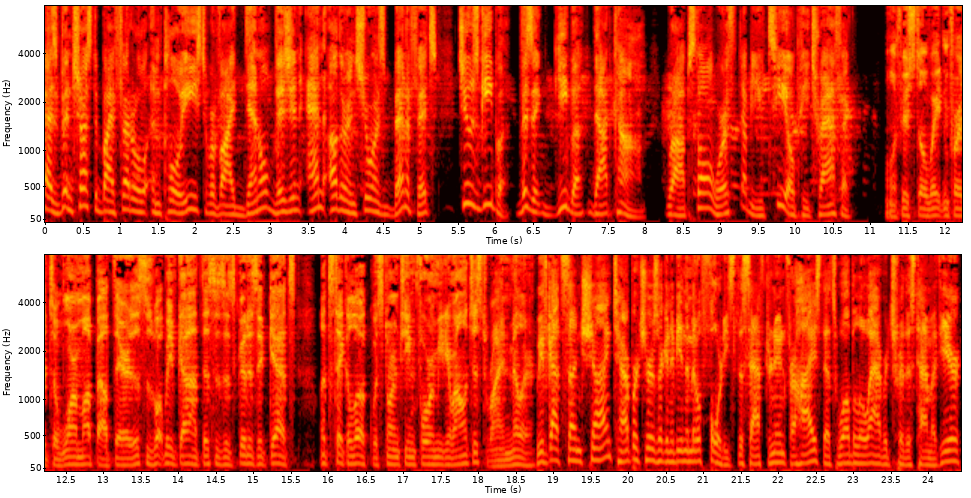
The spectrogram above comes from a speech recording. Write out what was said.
has been trusted by federal employees to provide dental, vision, and other insurance benefits. Choose GEBA. Visit GEBA.com. Rob Stallworth, WTOP Traffic. Well, if you're still waiting for it to warm up out there, this is what we've got. This is as good as it gets. Let's take a look with Storm Team 4 meteorologist Ryan Miller. We've got sunshine. Temperatures are going to be in the middle 40s this afternoon for highs. That's well below average for this time of year.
